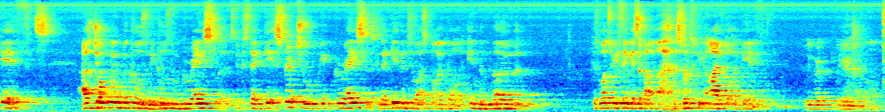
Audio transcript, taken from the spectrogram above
gifts. As John Wimber calls them, he calls them gracelets because they're gi- spiritual graces, because they're given to us by God in the moment. Because once we think it's about us, once we think I've got a gift, we were, we're in trouble. Oh,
